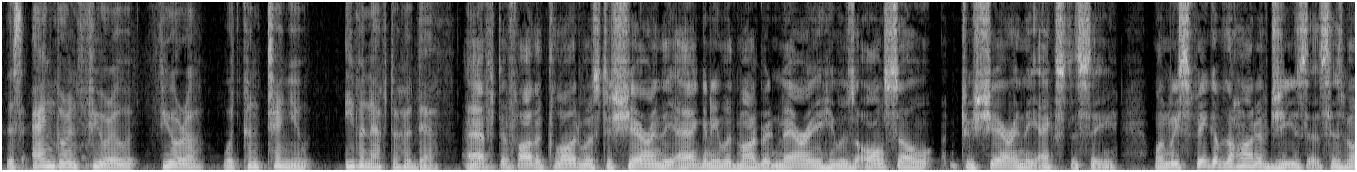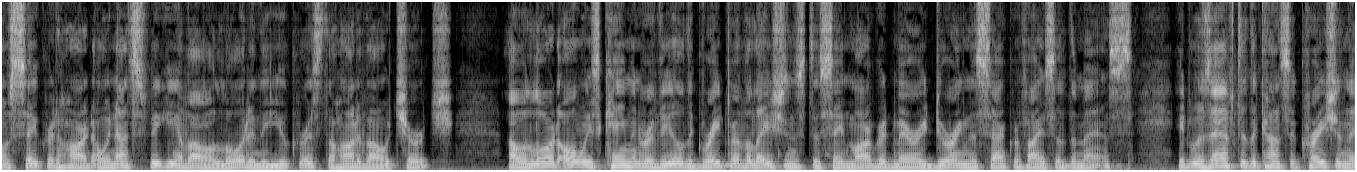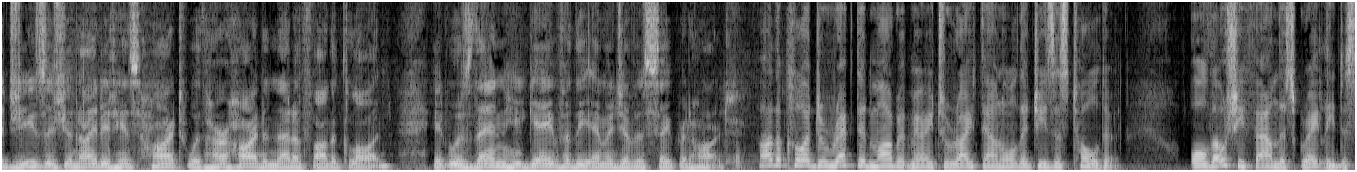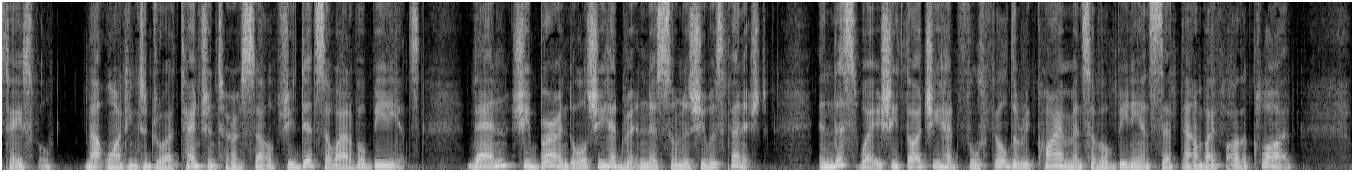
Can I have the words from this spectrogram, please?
This anger and furor, would continue even after her death. After Father Claude was to share in the agony with Margaret Mary, he was also to share in the ecstasy. When we speak of the heart of Jesus, his most sacred heart, are we not speaking of our Lord in the Eucharist, the heart of our church? Our Lord always came and revealed the great revelations to St. Margaret Mary during the sacrifice of the Mass. It was after the consecration that Jesus united his heart with her heart and that of Father Claude. It was then he gave her the image of his sacred heart. Father Claude directed Margaret Mary to write down all that Jesus told her. Although she found this greatly distasteful, not wanting to draw attention to herself, she did so out of obedience. Then she burned all she had written as soon as she was finished. In this way, she thought she had fulfilled the requirements of obedience set down by Father Claude.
